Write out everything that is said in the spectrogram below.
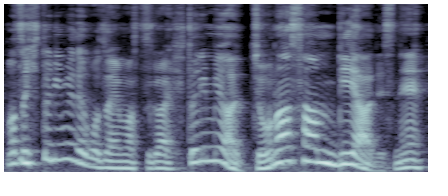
まず一人目でございますが、一人目はジョナサン・ビアーですね。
